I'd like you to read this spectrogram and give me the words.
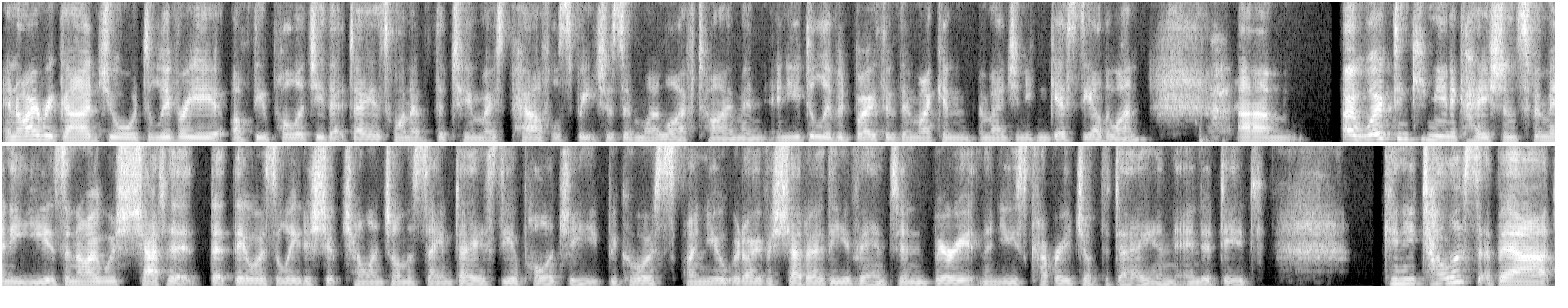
And I regard your delivery of the apology that day as one of the two most powerful speeches of my lifetime. And, and you delivered both of them. I can imagine you can guess the other one. Um, I worked in communications for many years and I was shattered that there was a leadership challenge on the same day as the apology because I knew it would overshadow the event and bury it in the news coverage of the day, and, and it did. Can you tell us about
